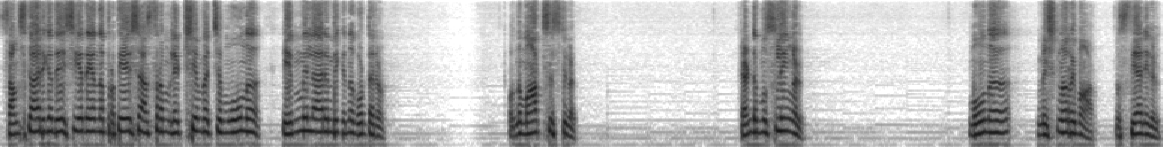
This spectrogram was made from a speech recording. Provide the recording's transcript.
സാംസ്കാരിക ദേശീയത എന്ന പ്രത്യയശാസ്ത്രം ലക്ഷ്യം വെച്ച് മൂന്ന് എമ്മിൽ ആരംഭിക്കുന്ന കൂട്ടരുണ്ട്. ഒന്ന് മാർക്സിസ്റ്റുകൾ രണ്ട് മുസ്ലിങ്ങൾ മൂന്ന് മിഷണറിമാർ ക്രിസ്ത്യാനികൾ.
